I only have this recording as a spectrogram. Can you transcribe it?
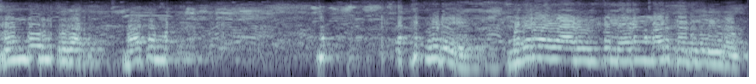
செந்தூர் பேட்டம் மேட்டம் முதலாவது ஆடுகளத்தில் இறங்குமாறு கேட்டுக்கொள்கிறோம்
